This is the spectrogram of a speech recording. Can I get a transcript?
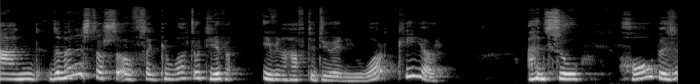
And the minister's sort of thinking, well, I don't even- have to do any work here. And so Hob is,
